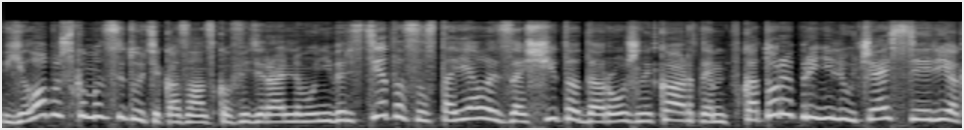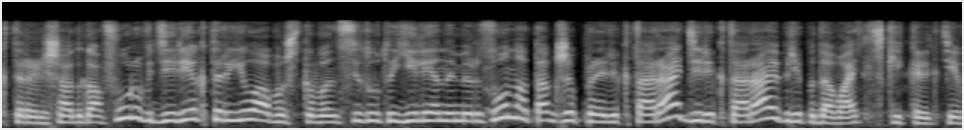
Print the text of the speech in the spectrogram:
Елабужском институте Казанского федерального университета состоялась защита дорожной карты, в которой приняли участие ректор Ильшат Гафуров, директор Елабужского института Елена Мирзон, а также проректора, директора и преподавательский коллектив.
